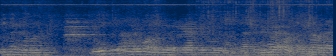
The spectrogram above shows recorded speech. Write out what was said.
ഇല്ല ഇപ്പൊ നമുക്ക് രാത്രി പോകുന്നു രാത്രി ഇനി നാളെ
